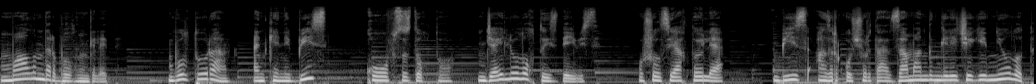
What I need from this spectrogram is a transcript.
маалымдар болгуң келет. Бул туура анткени биз коопсуздукту жайлуулукту издейбиз. Ушул сыяктуу эле биз азыркы учурда замандын келечеги эмне болот?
